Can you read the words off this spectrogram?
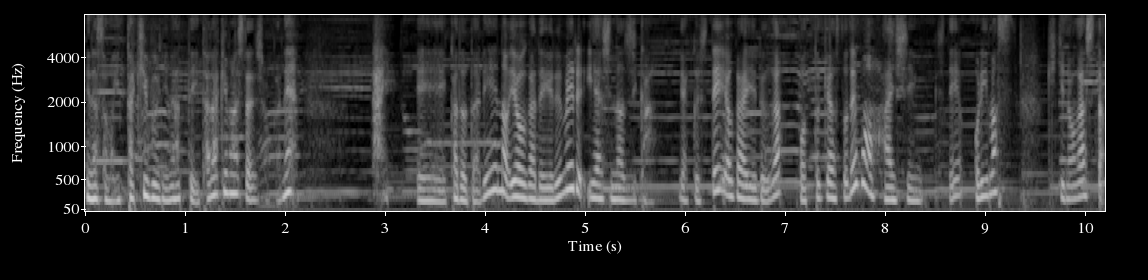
皆様行った気分になっていただけましたでしょうかね。はい、えー、門田理恵のヨガで緩める癒しの時間略してヨガゆるがポッドキャストでも配信しております。聞き逃した。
